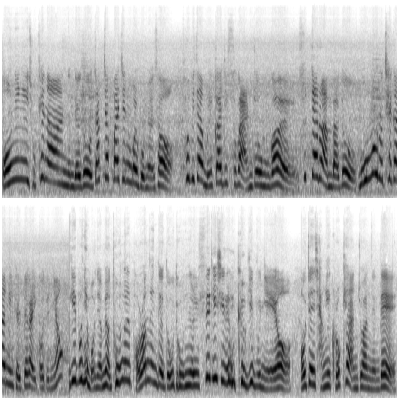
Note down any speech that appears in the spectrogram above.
어닝이 좋게 나왔는데도 짝짝 빠지는 걸 보면서 소비자 물가 지수가 안 좋은 걸 숫자로 안 봐도 몸으로 체감이 될 때가 있거든요. 그 기분이 뭐냐면 돈을 벌었는데도 돈을 쓰기 싫은 그 기분이에요. 어제 장이 그렇게 안 좋았는데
